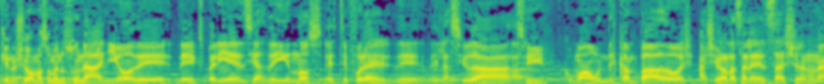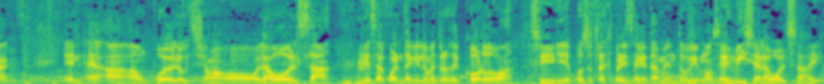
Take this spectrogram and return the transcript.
que nos llevó más o menos un año de, de experiencias, de irnos este, fuera de, de- de la ciudad, Sí. como a un descampado, a llevar la sala de ensayo en una, en- a, a un pueblo que se llamaba La Bolsa, que es a 40 kilómetros de Córdoba, Sí. y después otra experiencia que también tuvimos ¿Es Villa La Bolsa ahí?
